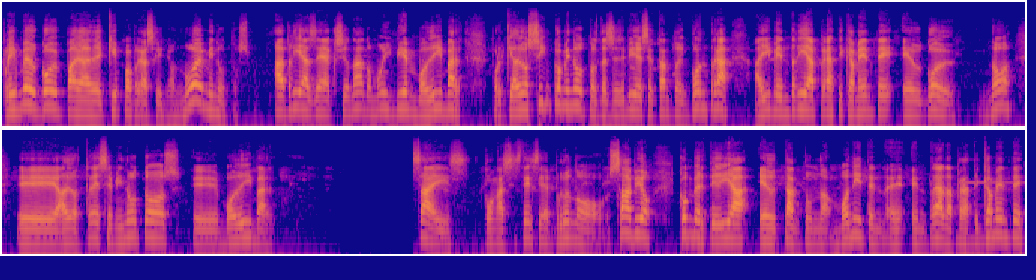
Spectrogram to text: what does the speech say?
Primer gol para el equipo brasileño, nueve minutos. Habría reaccionado muy bien Bolívar porque a los cinco minutos de recibir ese tanto en contra, ahí vendría prácticamente el gol, ¿no? Eh, a los 13 minutos, eh, Bolívar, Sáez, con asistencia de Bruno Sabio, convertiría el tanto una bonita eh, entrada prácticamente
